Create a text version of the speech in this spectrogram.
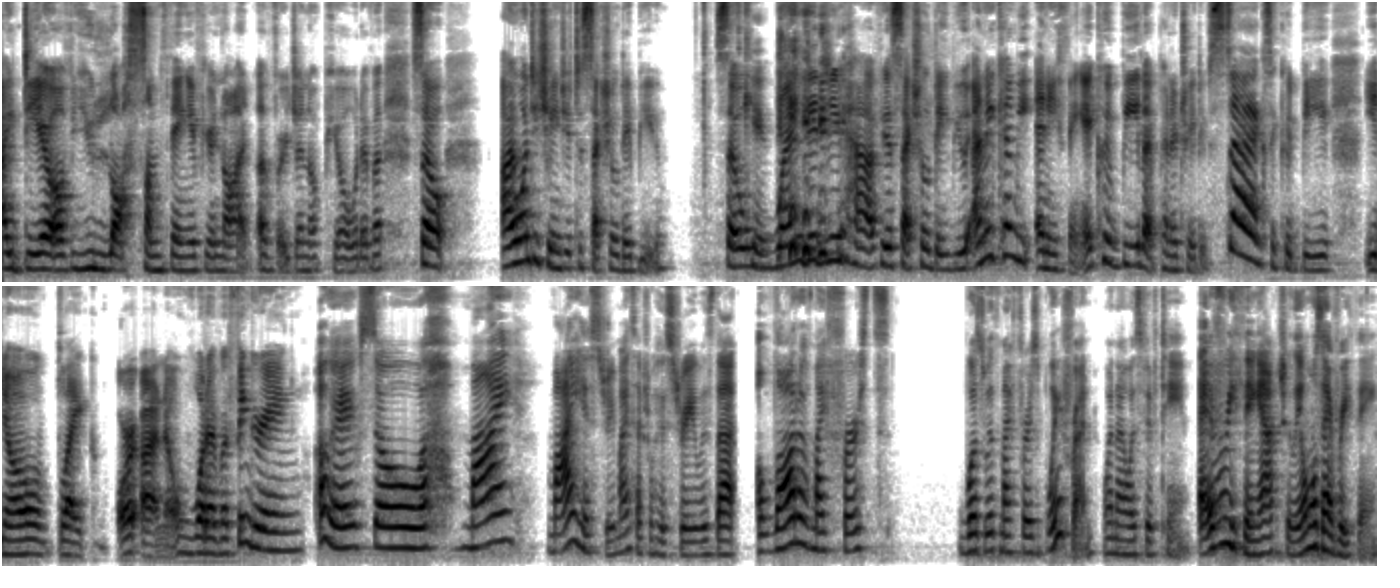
idea of you lost something if you're not a virgin or pure, or whatever. So I want to change it to sexual debut. So when did you have your sexual debut? And it can be anything. It could be like penetrative sex. It could be, you know, like or I don't know, whatever fingering. Okay, so my my history, my sexual history was that a lot of my firsts was with my first boyfriend when I was 15. Everything actually, almost everything.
